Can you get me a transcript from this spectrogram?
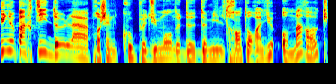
Une partie de la prochaine Coupe du Monde de 2030 aura lieu au Maroc.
